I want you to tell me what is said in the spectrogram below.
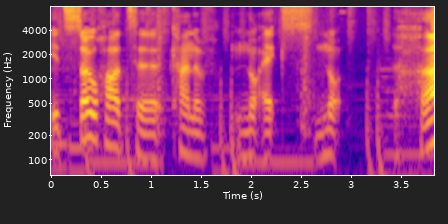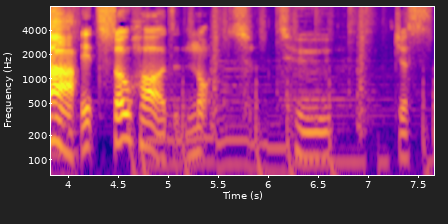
it's so hard to kind of not ex not ah it's so hard not to just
